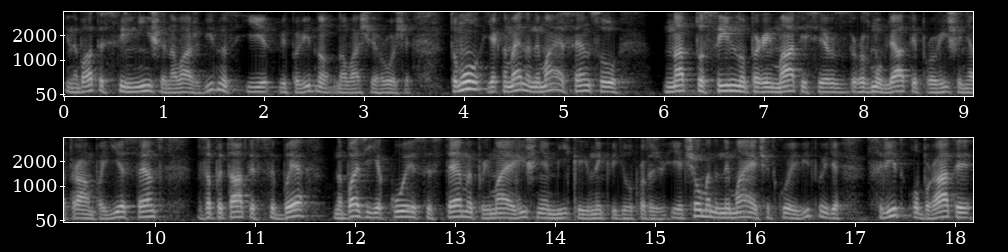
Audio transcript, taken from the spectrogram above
і набагато сильніше на ваш бізнес і відповідно на ваші гроші. Тому, як на мене, немає сенсу надто сильно перейматися і роз- розмовляти про рішення Трампа. Є сенс запитати себе, на базі якої системи приймає рішення мій керівник відділу продажів. І якщо в мене немає чіткої відповіді, слід обрати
